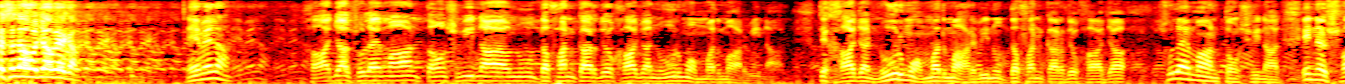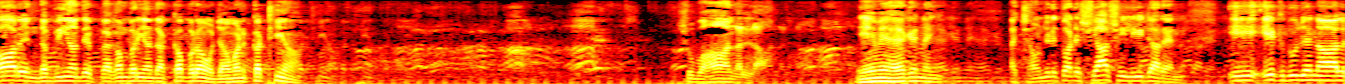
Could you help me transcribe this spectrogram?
فیصلہ ہو جاوے گا۔ ایویں نا۔ خواجہ سلیمان توسوی نال دفن کر دیو، خواجہ نور محمد ماروی نال۔ تے خواجہ نور محمد ماروی نو دفن کر دیو، خواجہ سلیمان توسوی نال۔ ان سارے نبیاں دے پیغمبریاں دا قبراں ہو جاون کٹھیاں۔ سبحان اللہ۔ ایویں ہے کہ نہیں؟ اچھا ہن جڑے تواڈے سیاسی لیڈر ہیں اے ایک دوجے نال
